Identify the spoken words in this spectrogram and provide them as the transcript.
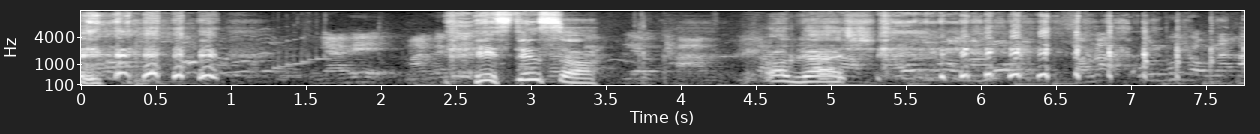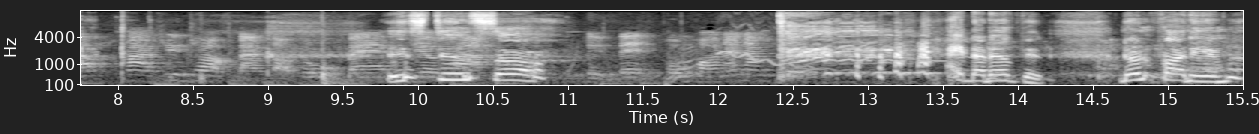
he still saw. Oh gosh. he still saw. I don't help it. Don't fun him.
